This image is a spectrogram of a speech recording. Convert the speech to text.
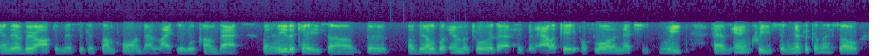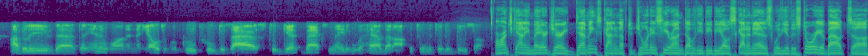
and they're very optimistic at some point that likely will come back. But in either case, uh, the available inventory that has been allocated for Florida next week has increased significantly. So I believe that anyone in the eligible group who desires to get vaccinated will have that opportunity to do so. Orange County Mayor Jerry Demings, kind enough to join us here on WDBO. Scott Anez with you. The story about uh,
